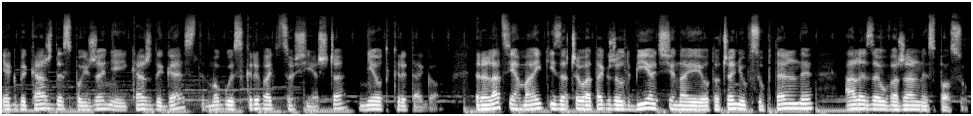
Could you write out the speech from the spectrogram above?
jakby każde spojrzenie i każdy gest mogły skrywać coś jeszcze nieodkrytego. Relacja Majki zaczęła także odbijać się na jej otoczeniu w subtelny, ale zauważalny sposób.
